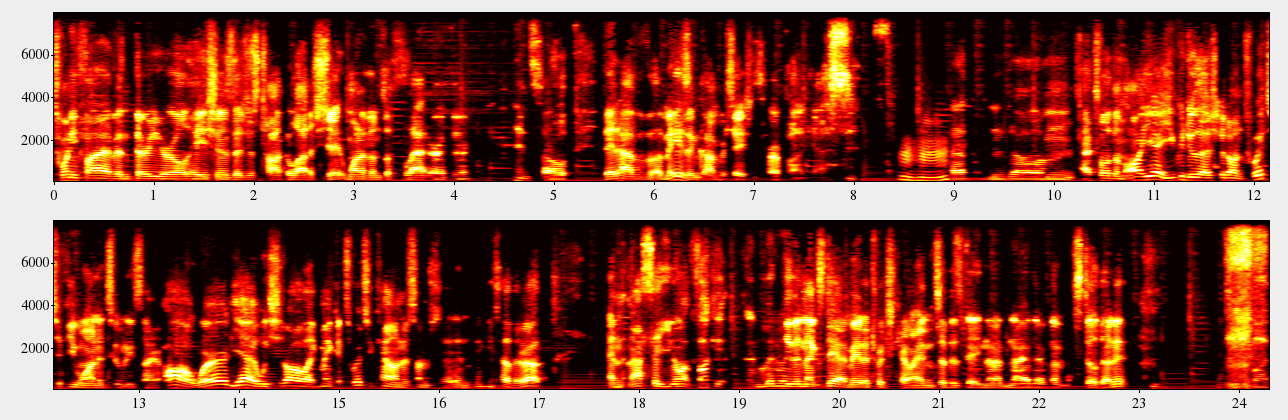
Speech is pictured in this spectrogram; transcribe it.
25 and 30 year old Haitians that just talk a lot of shit. One of them's a flat earther. And so they'd have amazing conversations for our podcast. mhm. And um, I told them, oh, yeah, you could do that shit on Twitch if you wanted to. And he's like, oh, word? Yeah, we should all like make a Twitch account or some shit and big each other up. And I said, you know what? Fuck it. And literally the next day, I made a Twitch account. And to this day, no, neither of them have still done it. but,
